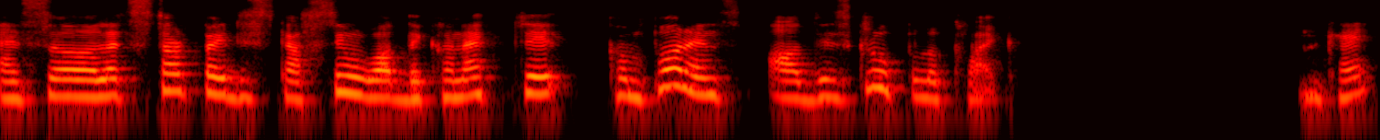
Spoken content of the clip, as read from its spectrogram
And so let's start by discussing what the connected components of this group look like. Okay,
